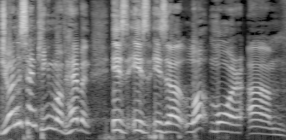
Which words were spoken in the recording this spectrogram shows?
Do you understand? Kingdom of heaven is, is, is a lot more. Um,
